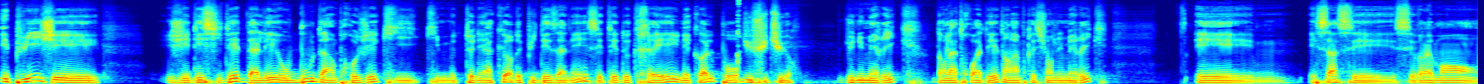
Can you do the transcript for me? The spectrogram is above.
Et puis j'ai j'ai décidé d'aller au bout d'un projet qui, qui me tenait à cœur depuis des années. C'était de créer une école pour du futur, du numérique, dans la 3D, dans l'impression numérique. Et, et ça, c'est, vraiment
